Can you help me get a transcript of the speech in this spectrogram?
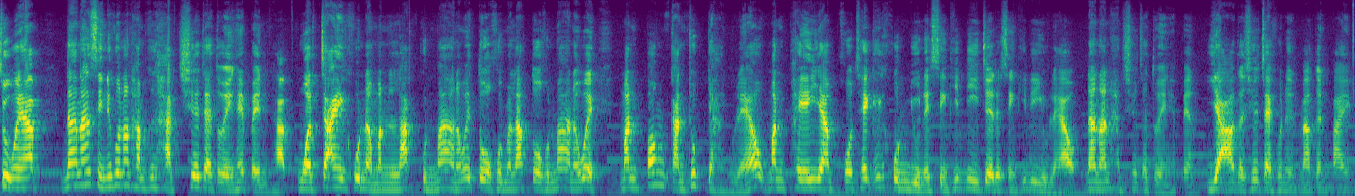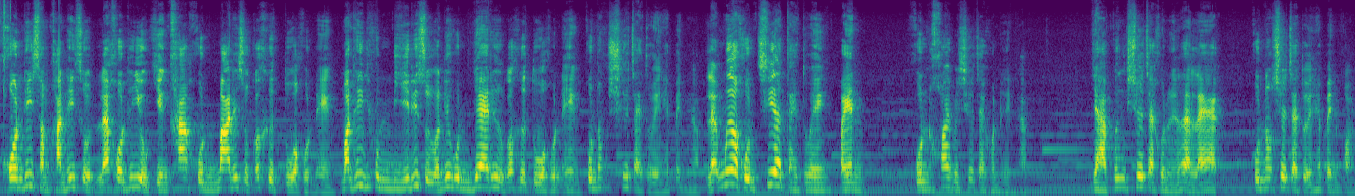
ถูกไหมครับ ดังนั้นสิ่งที่คุณต้องทำคือหัดเชื่อใจตัวเองให้เป็นครับ หัวใจคุณอะมันรักคุณมากนะเว้ยตัวคุณมันรักตัวคุณมากนะเว้ยมันป้องกันทุกอย่างอยู่แล้ว มันพยายามโปรเทคให้คุณอยู่ในสิ่งที่ดีเจอในสิ่งที่ดีอยู่แล้ว ดังนั้นหัดเชื่อใจตัวเองให้เป็น อย่าเอาแต่เชื่อใจคนอื่นมากเกินไป คนที่สำคัญที่สุด และคนที่อยู่เคียงข้างคุณมากที่สุดก็คือตัวคุณเอง วันที่คุณดีที่สุดวันที่คุณแย่ที่สุดก็คือตัวคุณเอง คุณต้องเชื่อใจตัวเองให้เป็นครับ และเมื่อคุณเชื่อใจตัวเองเป็น คุณค่อยไปเชื่อใจคนอื่นครับ อย่าเพิ่งเชื่อใจคนอื่นตั้งแต่แรก คุณต้องเชื่อใจตัวเองให้เป็นก่อน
